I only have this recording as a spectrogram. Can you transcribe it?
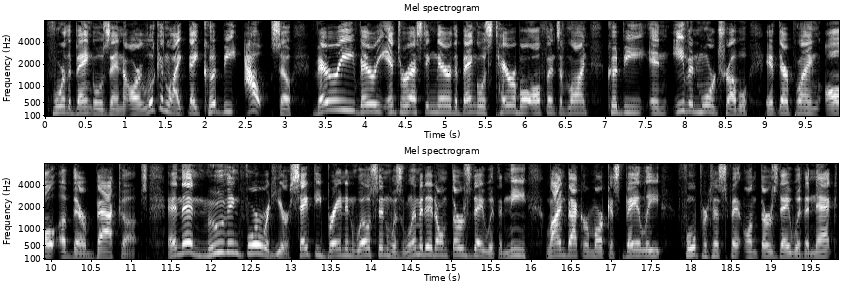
for the Bengals and are looking like they could be out. So very, very interesting there. The Bengals' terrible offensive line could be in even more trouble if they're playing all of their backups. And then moving forward here, safety Brandon Wilson was limited on Thursday with a knee. Linebacker Markus Bailey full participant on Thursday with a neck.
